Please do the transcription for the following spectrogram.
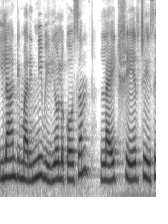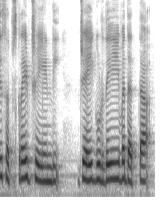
ఇలాంటి మరిన్ని వీడియోల కోసం లైక్ షేర్ చేసి సబ్స్క్రైబ్ చేయండి. జై గురుదేవ దత్త.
